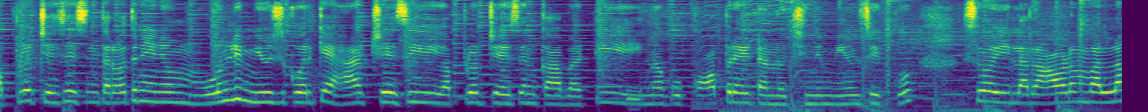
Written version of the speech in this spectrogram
అప్లోడ్ చేసేసిన తర్వాత నేను ఓన్లీ మ్యూజిక్ వరకే యాడ్ చేసి అప్లోడ్ చేశాను కాబట్టి నాకు కాపీరైట్ అని వచ్చింది మ్యూజిక్. సో ఇలా రావడం వల్ల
